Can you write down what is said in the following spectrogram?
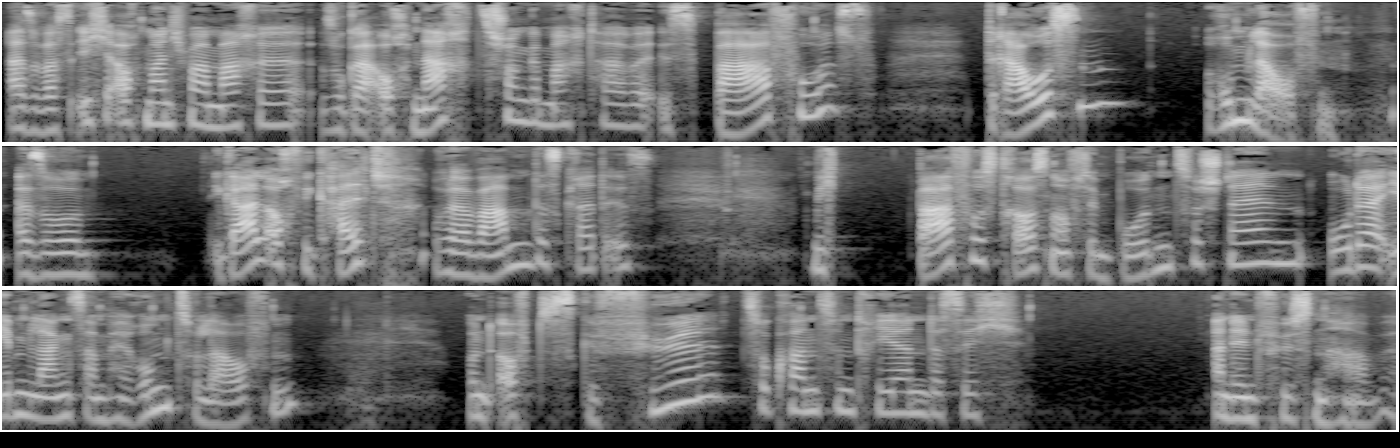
Also was ich auch manchmal mache, sogar auch nachts schon gemacht habe, ist barfuß draußen rumlaufen. Also egal auch wie kalt oder warm das gerade ist, mich barfuß draußen auf den Boden zu stellen oder eben langsam herumzulaufen und auf das Gefühl zu konzentrieren, das ich an den Füßen habe.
